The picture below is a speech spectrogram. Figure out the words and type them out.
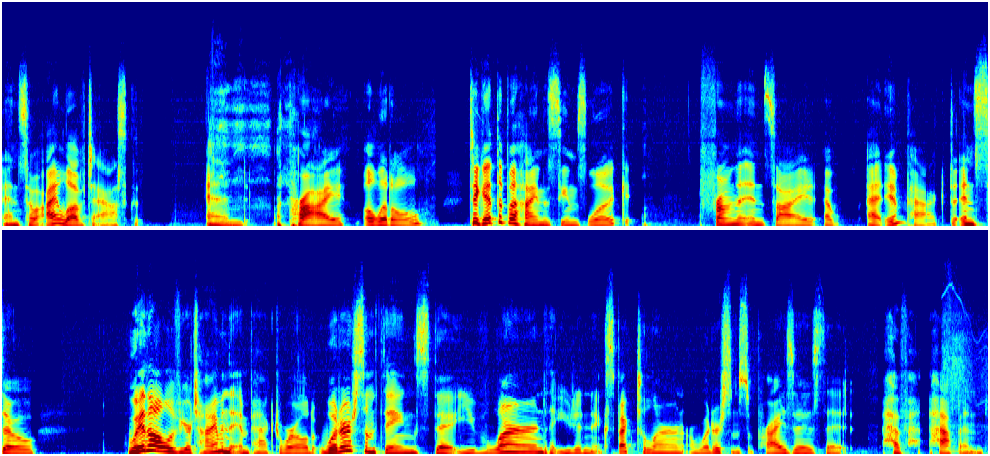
And so I love to ask and pry a little to get the behind the scenes look from the inside at, at Impact. And so, with all of your time in the impact world, what are some things that you've learned that you didn't expect to learn, or what are some surprises that have happened?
